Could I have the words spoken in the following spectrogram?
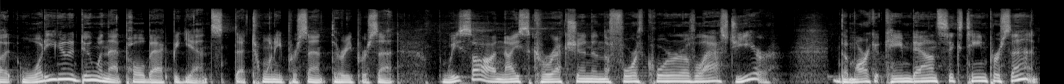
But what are you going to do when that pullback begins, that 20%, 30%? we saw a nice correction in the fourth quarter of last year. The market came down 16%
